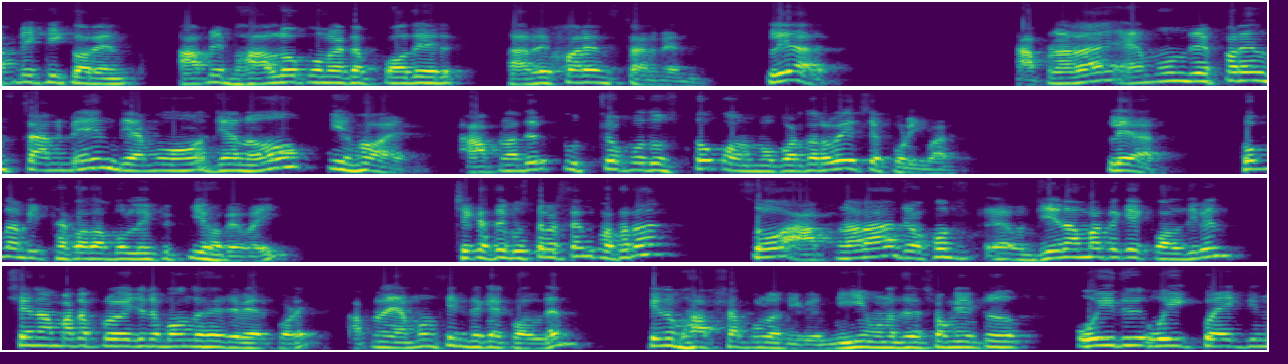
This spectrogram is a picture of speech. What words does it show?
আপনি কি করেন? আপনি ভালো কোনো একটা পদের রেফারেন্স টানবেন। ক্লিয়ার আপনারা এমন রেফারেন্স টানবেন যেমন, যেন কি হয়? আপনাদের উচ্চ পদস্থ কর্মকর্তা রয়েছে পরিবার। ক্লিয়ার হোক না মিথ্যা কথা বললে একটু কি হবে ভাই? ঠিক আছে, বুঝতে পারছেন কথাটা? সো আপনারা যখন যে নাম্বার থেকে কল দিবেন, সে নাম্বারটা প্রয়োজনে বন্ধ হয়ে যাবে এরপরে। আপনারা এমন সিন থেকে কল দেন, কিন্তু ভাবসাপগুলো নিবেন। নিয়ে ওনাদের সঙ্গে একটু ওই ওই কয়েকদিন,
